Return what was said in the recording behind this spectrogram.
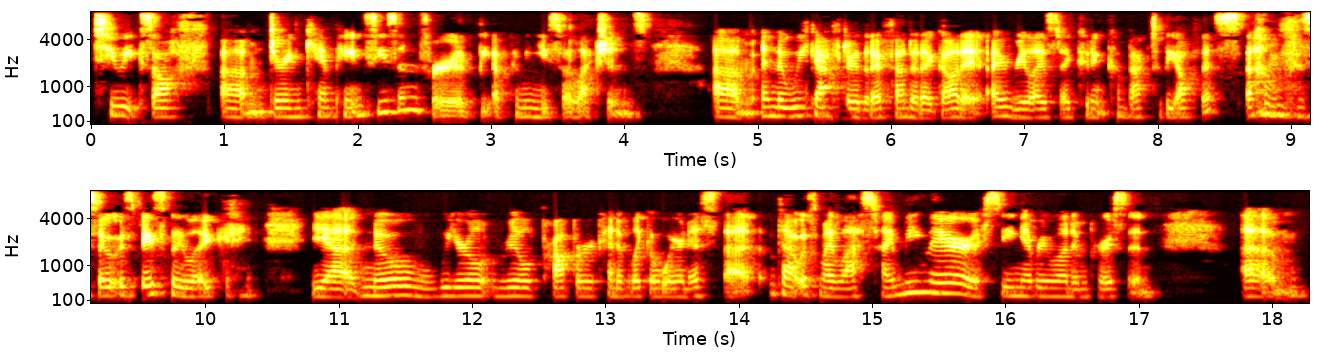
two weeks off um, during campaign season for the upcoming EUSA elections. Um, and the week after that I found out I got it, I realized I couldn't come back to the office. Um, so it was basically like, yeah, no real, real proper kind of like awareness that that was my last time being there or seeing everyone in person. Um,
